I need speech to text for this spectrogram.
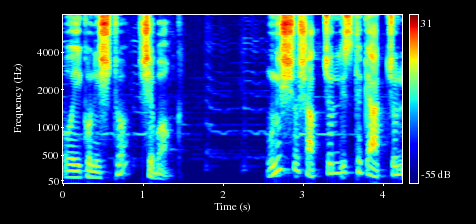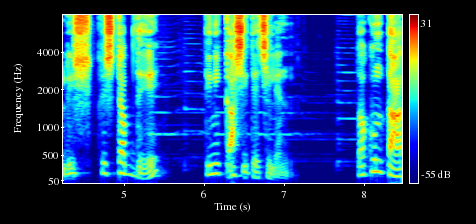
ও একনিষ্ঠ সেবক। উনিশশো সাতচল্লিশ থেকে আটচল্লিশ খ্রিস্টাব্দে তিনি কাশিতে ছিলেন। তখন তার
